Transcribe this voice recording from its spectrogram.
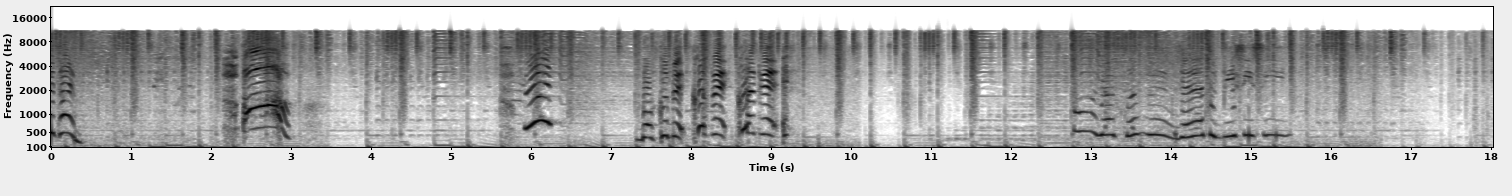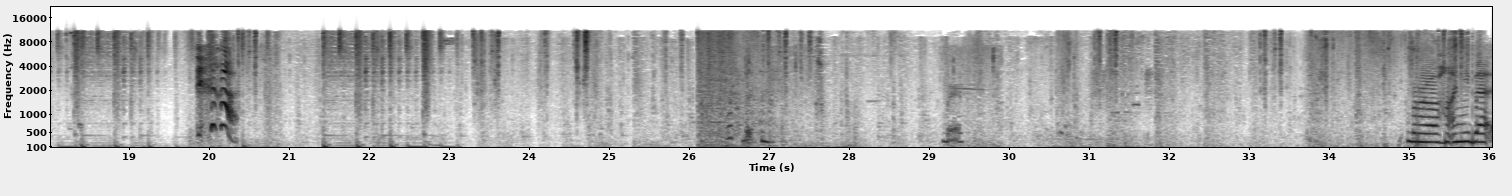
In time! Oh! What? Bro, clip it, clip it, clip it. Oh god, clip it. Send that to BCC. Bro, I need that.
